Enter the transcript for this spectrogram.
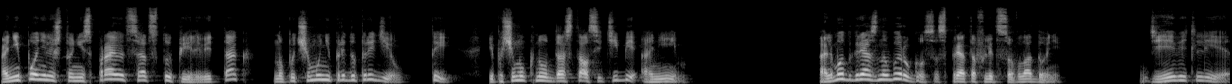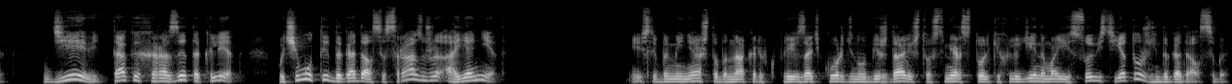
Они поняли, что не справятся, отступили, ведь так? Но почему не предупредил? Ты. И почему кнут достался тебе, а не им? Альмот грязно выругался, спрятав лицо в ладони. «Девять лет. Девять. Так их розеток лет. Почему ты догадался сразу же, а я нет?» Если бы меня, чтобы накоревку привязать к ордену, убеждали, что смерть стольких людей на моей совести, я тоже не догадался бы.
